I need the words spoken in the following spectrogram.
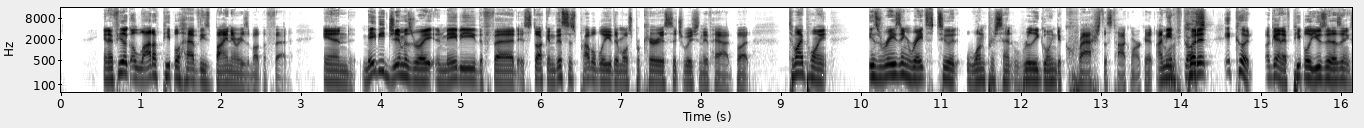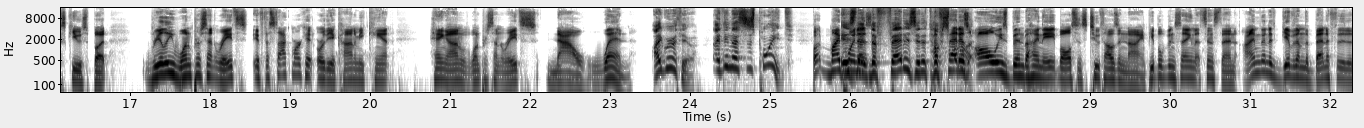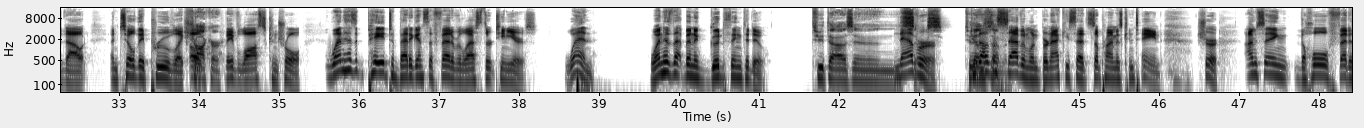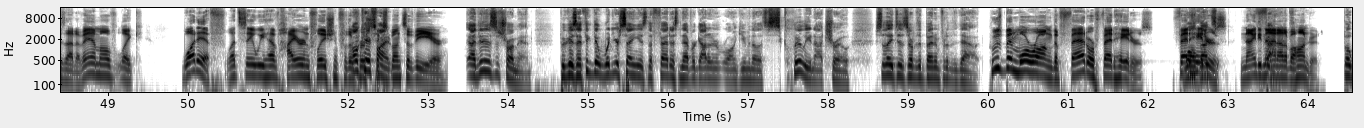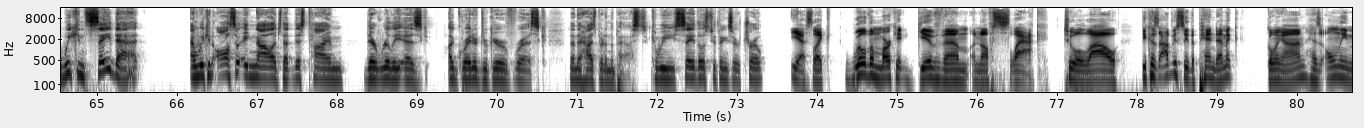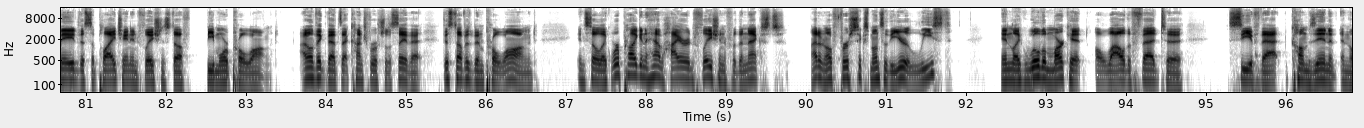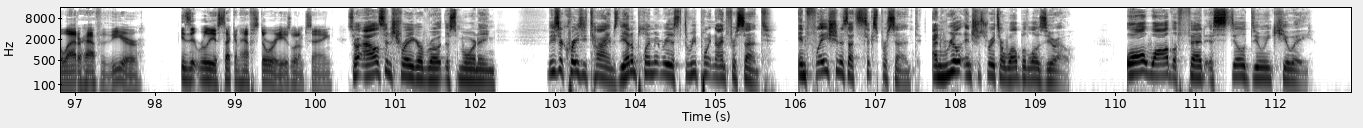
And I feel like a lot of people have these binaries about the Fed. And maybe Jim is right, and maybe the Fed is stuck, and this is probably their most precarious situation they've had. But to my point, is raising rates to 1% really going to crash the stock market? I mean, it could does? it? It could. Again, if people use it as an excuse, but really 1% rates, if the stock market or the economy can't hang on with 1% rates, now when? I agree with you. I think that's his point. But my Is point that is the Fed is in a tough spot. the Fed has always been behind the eight ball since 2009. People have been saying that since then. I'm going to give them the benefit of the doubt until they prove like, oh, Shocker. oh, they've lost control. When has it paid to bet against the Fed over the last 13 years? When? When has that been a good thing to do? 2000 Never. 2007, when Bernanke said subprime is contained. Sure. I'm saying the whole Fed is out of ammo. Like, what if, let's say we have higher inflation for the Okay, first six fine. months of the year? I think this is a straw man because I think that what you're saying is the Fed has never gotten it wrong, even though it's clearly not true. So they deserve the benefit of the doubt. Who's been more wrong, the Fed or Fed haters? Fed Well, haters, 99 fact. out of 100. But we can say that, and we can also acknowledge that this time there really is a greater degree of risk than there has been in the past. Can we say those two things are true? yes, like will the market give them enough slack to allow because obviously the pandemic going on has only made the supply chain inflation stuff be more prolonged. I don't think that's that controversial to say that this stuff has been prolonged. And so like we're probably going to have higher inflation for the next I don't know, first 6 months of the year at least. And like will the market allow the Fed to see if that comes in in the latter half of the year. Is it really a second half story? Is what I'm saying. So Allison Schrager wrote this morning These are crazy times. The unemployment rate is 3.9%, inflation is at 6%, and real interest rates are well below zero. All while the Fed is still doing QE.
